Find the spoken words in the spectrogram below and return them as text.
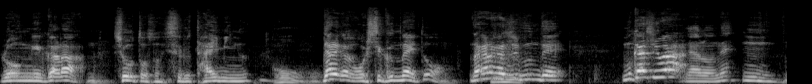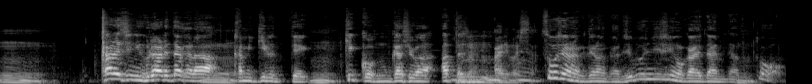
ロン毛からショートにするタイミング、誰かが押してくんないと、なかなか自分で、昔は、なるほどね。うん、うん。彼氏に振られたから髪切るって、結構昔はあったじゃん、ありました。そうじゃなくてなんか自分自身を変えたいみたいなのと、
